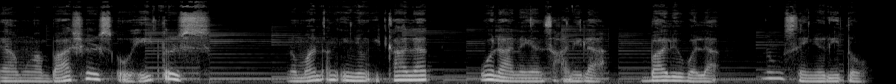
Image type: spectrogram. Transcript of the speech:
Kaya mga bashers o haters, naman ang inyong ikalat, wala na yan sa kanila. Bali wala nung senyorito.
